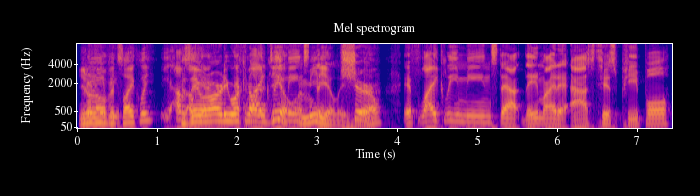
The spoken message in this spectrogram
you don't know if maybe- it's likely? Yeah, Because they okay. were already If working on a likely deal means that- immediately. you sure. know? If likely means that they might have asked his people,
